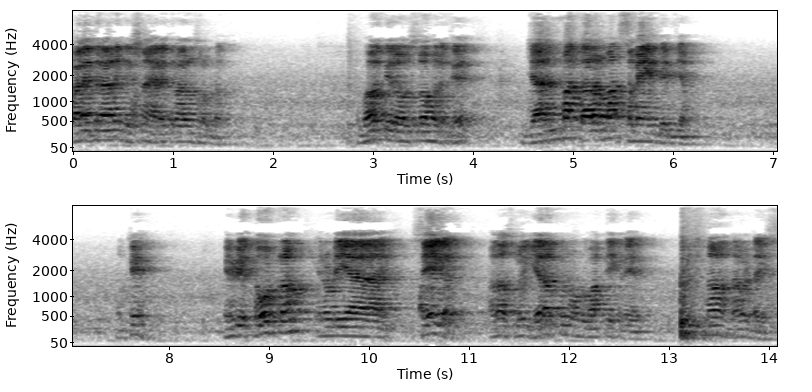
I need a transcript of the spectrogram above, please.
பிறக்கிறாரு கிருஷ்ணா இறக்குறாருன்னு சொல்றாரு பகவத்கீதை ஒரு ஸ்லோகம் இருக்கு. ஜன்ம கர்ம சமய திவ்யம் ஓகே என்னுடைய தோற்றம் என்னுடைய செயல்கள். அதான் சொல்லி இறப்புன்னு ஒரு வார்த்தையே கிடையாது. கிருஷ்ணா நெவர் டைஸ்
